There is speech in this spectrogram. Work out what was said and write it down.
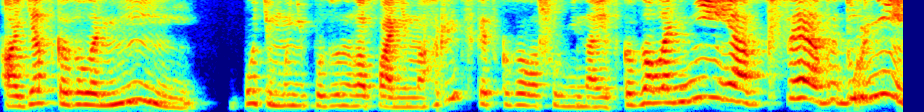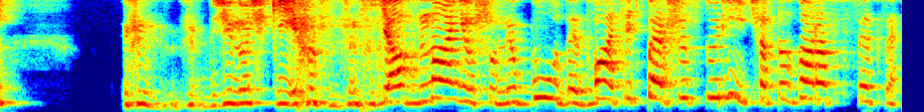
А я сказала ні. Потім мені подзвонила пані Магрицька і сказала, що війна. Я сказала, ні, все, ви дурні. Жіночки, я знаю, що не буде 21 сторіччя, та зараз все це.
